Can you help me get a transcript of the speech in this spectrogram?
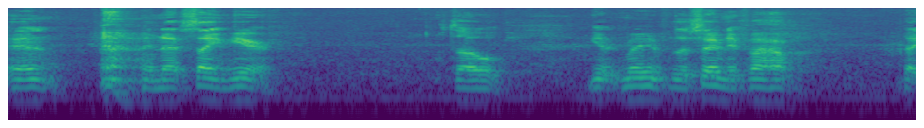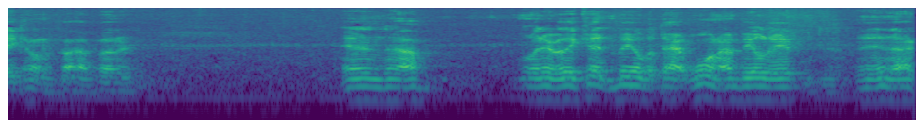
And, in that same year. So, getting ready for the seventy-five Daytona five hundred. And, uh, whenever they couldn't build it that one, I built it, and I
